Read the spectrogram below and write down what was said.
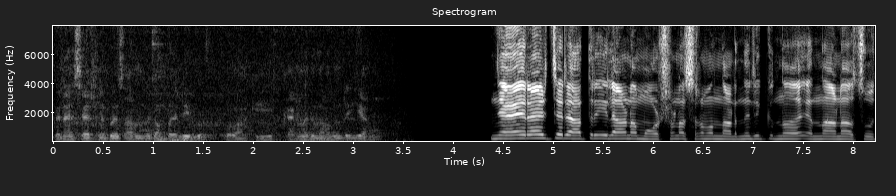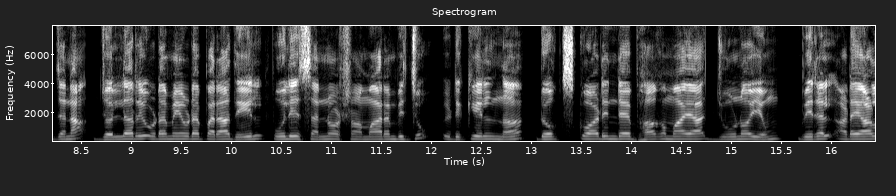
പിന്നെ സ്റ്റേഷനിൽ പോയി സാറിന് കംപ്ലയിന്റ് ചെയ്തു. അപ്പോൾ ബാക്കി കാര്യങ്ങളൊക്കെ നടന്നുകൊണ്ടിരിക്കുകയാണ്. ഞായറാഴ്ച രാത്രിയിലാണ് മോഷണശ്രമം നടന്നിരിക്കുന്നത് എന്നാണ് സൂചന. ജ്വല്ലറി ഉടമയുടെ പരാതിയിൽ പോലീസ് അന്വേഷണം ആരംഭിച്ചു. ഇടുക്കിയിൽ നിന്ന് ഡോഗ് സ്ക്വാഡിന്റെ ഭാഗമായ ജൂണോയും വിരൽ അടയാള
